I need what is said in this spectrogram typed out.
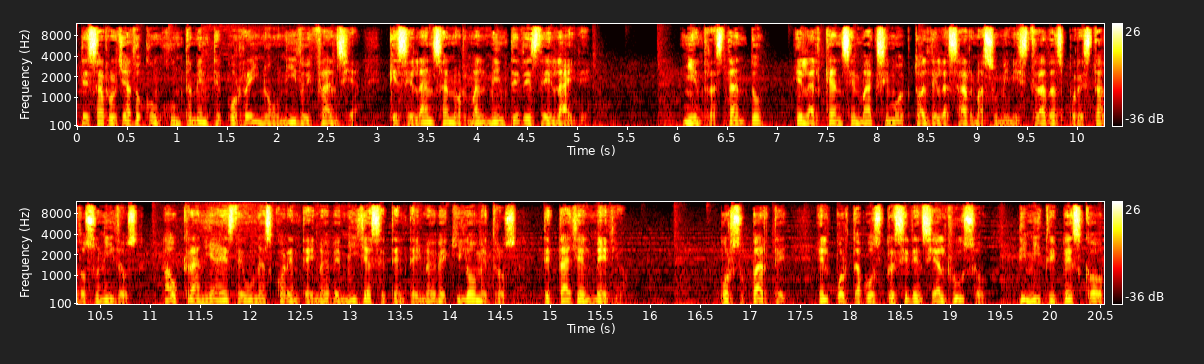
desarrollado conjuntamente por Reino Unido y Francia, que se lanza normalmente desde el aire. Mientras tanto, el alcance máximo actual de las armas suministradas por Estados Unidos a Ucrania es de unas 49 millas 79 kilómetros, detalla el medio. Por su parte, el portavoz presidencial ruso, Dmitry Peskov,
